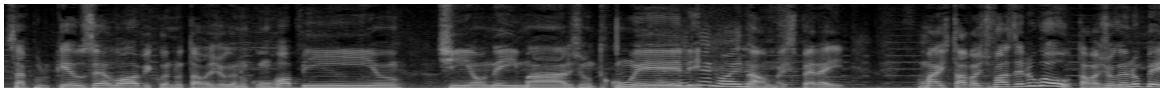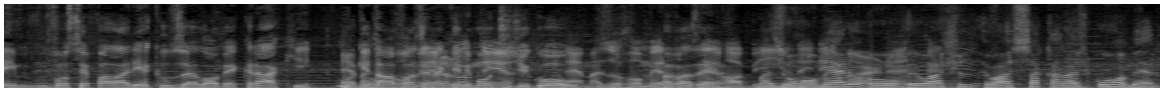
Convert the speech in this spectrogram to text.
Sabe por quê? O Zé Love, quando tava jogando com o Robinho, tinha o Neymar junto com ele. é nóis, né, Não, bicho? mas peraí. Mas tava fazendo gol, tava jogando bem. Você falaria que o Zé Love é craque? É, Porque mas tava fazendo Romero aquele não monte tem- de gol? É, mas o Romero Tá não tem fazendo. Robinho. Mas o nem Romero, Neymar, eu, né? eu Tem. acho, eu acho sacanagem com o Romero.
